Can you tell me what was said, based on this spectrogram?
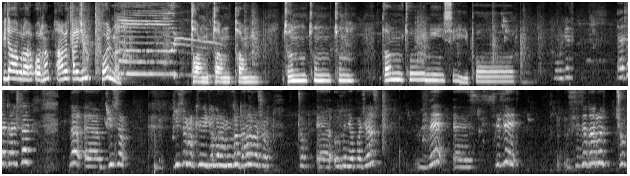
Bir daha vur Ah- Orhan. Ahmet kalecim gol mü? Tam tam tam. Tun tun tun. Tantuni spor. Mucize. Evet arkadaşlar. Da, e, bir, son, bir sonraki videolarımızda daha da çok çok e, uzun yapacağız. Ve e, size size doğru çok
